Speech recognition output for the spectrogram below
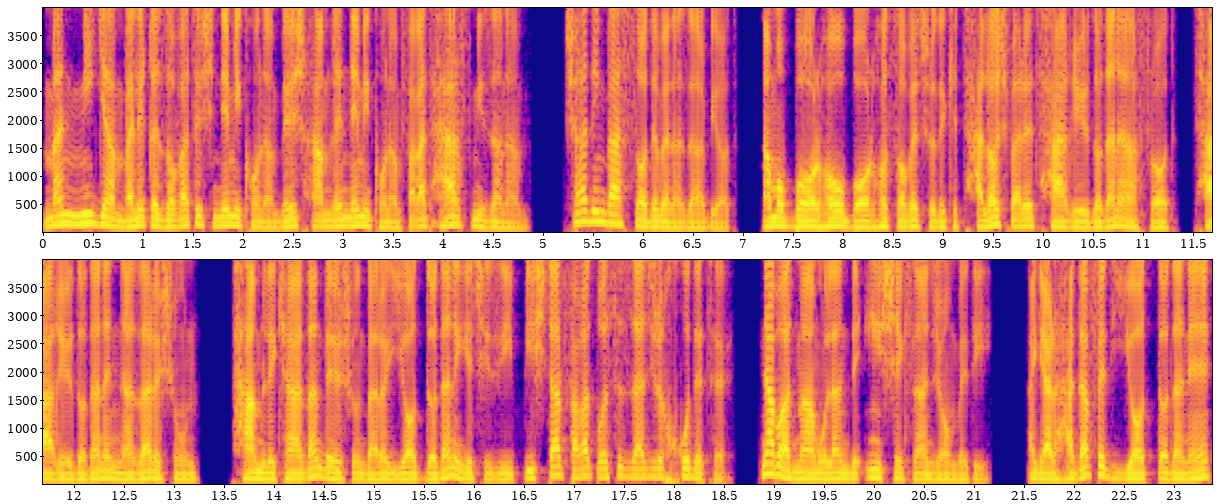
من میگم ولی قضاوتش نمی‌کنم. بهش حمله نمی‌کنم. فقط حرف می‌زنم. شاید این بحث ساده به نظر بیاد. اما بارها و بارها ثابت شده که تلاش برای تغییر دادن افراد تغییر دادن نظرشون حمله کردن بهشون برای یاد دادن یه چیزی بیشتر فقط باعث زجر خودته. نباید معمولا به این شکل انجام بدی. اگر هدفت یاد دادنه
